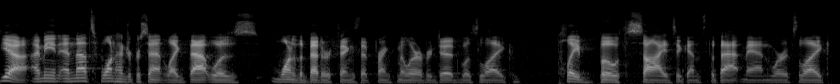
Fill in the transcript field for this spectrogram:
yeah, I mean, and that's 100% like that was one of the better things that Frank Miller ever did was like play both sides against the Batman, where it's like,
